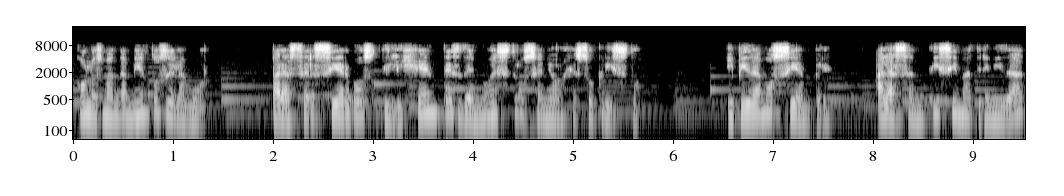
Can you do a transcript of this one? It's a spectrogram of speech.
con los mandamientos del amor para ser siervos diligentes de nuestro Señor Jesucristo y pidamos siempre a la Santísima Trinidad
